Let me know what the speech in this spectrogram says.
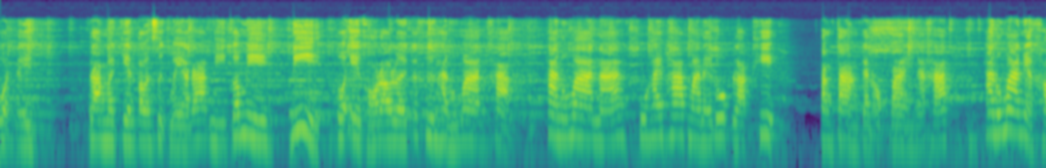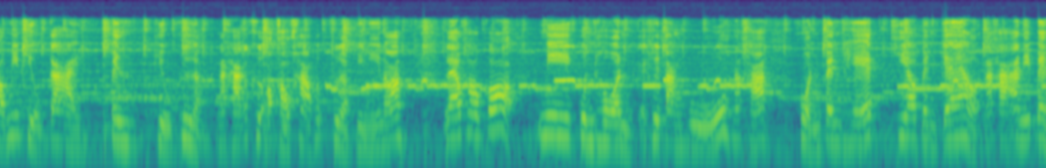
กฏในรามเกียรติ์ตอนศึกมายราบนี้ก็มีนี่ตัวเอกของเราเลยก็คือหานุมานค่ะหานุมานนะครูให้ภาพมาในรูปลักษณ์ที่ต่างๆกันออกไปนะคะหานุมานเนี่ยเขามีผิวกายเป็นผิวเผือกนะคะ ก็คือออกขาวๆเผือกๆอย่างนี้เนาะแล้วเขาก็มีกุนทนก็คือต่างหูนะคะขนเป็นเพชร เขี้ยวเป็นแก้วนะคะ อันนี้เป็น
